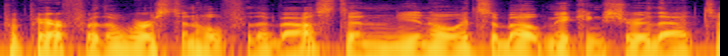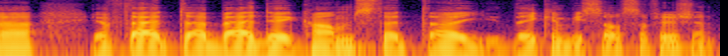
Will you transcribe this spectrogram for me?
prepare for the worst and hope for the best. And, you know, it's about making sure that if that bad day comes, that they can be self sufficient.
